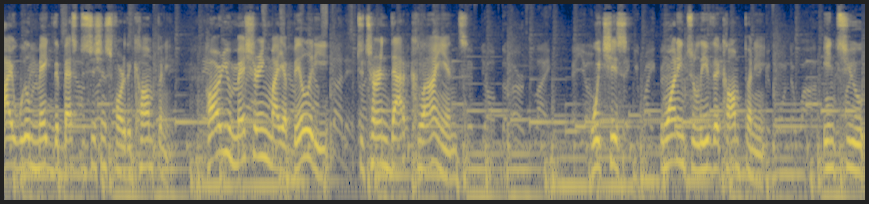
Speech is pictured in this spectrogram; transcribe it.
I will make the best decisions for the company? How are you measuring my ability to turn that client, which is wanting to leave the company, into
